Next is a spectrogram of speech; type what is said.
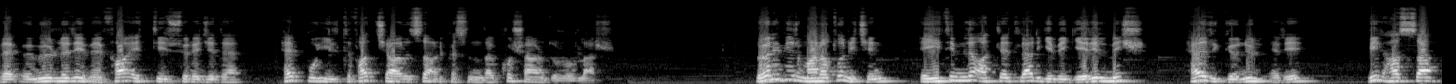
ve ömürleri vefa ettiği sürece de hep bu iltifat çağrısı arkasında koşar dururlar. Böyle bir maraton için eğitimli atletler gibi gerilmiş her gönül eri, bilhassa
